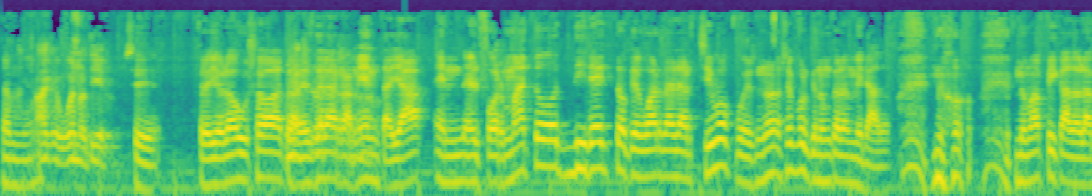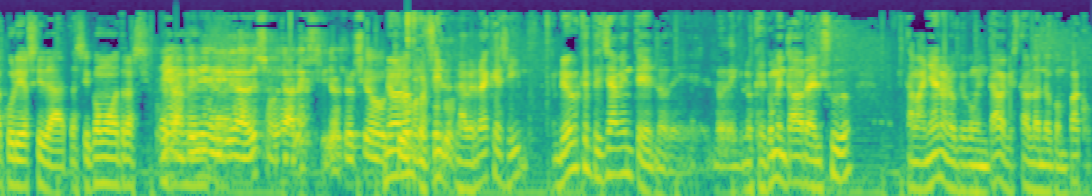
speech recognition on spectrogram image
También. Ah, qué bueno, tío. Sí, pero yo lo uso a través de la herramienta. Ya en el formato directo que guarda el archivo, pues no lo sé porque nunca lo he mirado. No, no me ha picado la curiosidad, así como otras Mira, no tenía ni herramientas. idea de eso, eh, Alex. Ya que ha sido No, no, pues sí, la verdad es que sí. Veo que precisamente lo de, lo de lo que he comentado ahora del sudo, esta mañana lo que comentaba, que estaba hablando con Paco,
